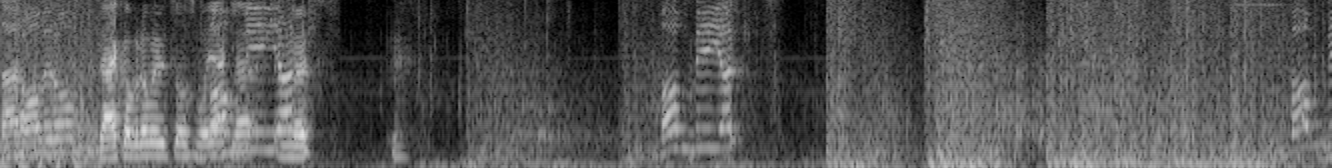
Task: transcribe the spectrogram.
där har vi dem. Där kommer de ut som små jäkla möss. Bambi-jakt! Bambi!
